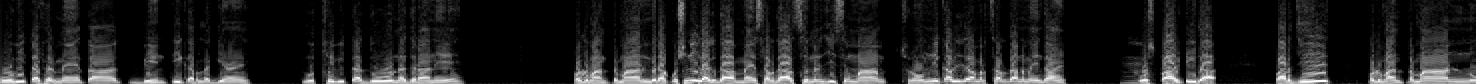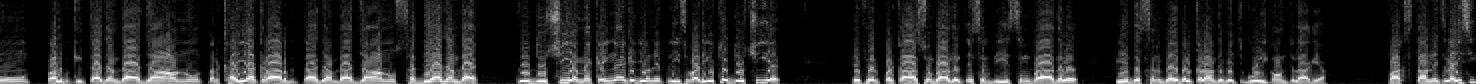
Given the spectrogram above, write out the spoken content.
ਉਹ ਵੀ ਤਾਂ ਫਿਰ ਮੈਂ ਤਾਂ ਬੇਨਤੀ ਕਰ ਲੱਗਿਆ ਹਾਂ ਤੇ ਉੱਥੇ ਵੀ ਤਾਂ ਦੋ ਨਜ਼ਰਾਂ ਨੇ। ਭਗਵੰਤ ਮਾਨ ਮੇਰਾ ਕੁਝ ਨਹੀਂ ਲੱਗਦਾ ਮੈਂ ਸਰਦਾਰ ਸਿਮਰਨਜੀਤ ਸਿੰਘ ਮਾਨ ਸ਼੍ਰੋਮਣੀ ਅਕਾਲੀ ਦਲ ਅੰਮ੍ਰਿਤਸਰ ਦਾ ਨੁਮਾਇੰਦਾ ਹਾਂ। ਉਸ ਪਾਰਟੀ ਦਾ। ਪਰ ਜੇ ਭਗਵੰਤ ਮਾਨ ਨੂੰ ਤਲਬ ਕੀਤਾ ਜਾਂਦਾ ਜਾਂ ਉਹਨੂੰ ਤਨਖਾਹੀਆ ਕਰਾਰ ਦਿੱਤਾ ਜਾਂਦਾ ਜਾਂ ਉਹਨੂੰ ਸੱਦਿਆ ਜਾਂਦਾ ਕਿ ਉਹ ਦੋਸ਼ੀ ਹੈ। ਮੈਂ ਕਹਿੰਦਾ ਕਿ ਜੇ ਉਹਨੇ ਪੁਲਿਸ ਵਾੜੀ ਉੱਥੇ ਦੋਸ਼ੀ ਹੈ, ਤੇ ਫਿਰ ਪ੍ਰਕਾਸ਼ ਸਿੰਘ ਬਾਦਲ ਤੇ ਸੁਖਬੀਰ ਸਿੰਘ ਬਾਦਲ ਇਹ ਦੱਸਣ ਬਾਈਬਲ ਕਲਾਂ ਦੇ ਵਿੱਚ ਗੋਲੀ ਕੌਣ ਚਲਾ ਗਿਆ? ਪਾਕਿਸਤਾਨ ਨੇ ਚਲਾਈ ਸੀ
